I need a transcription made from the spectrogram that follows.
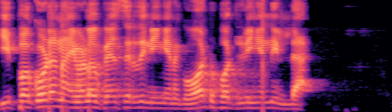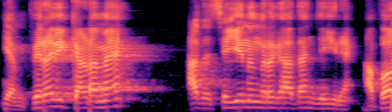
இப்ப கூட நான் இவ்வளவு பேசுறது நீங்க எனக்கு ஓட்டு போட்டுருவீங்கன்னு இல்ல. என் பிறவி கடமை அதை செய்யணுங்கிறதுக்காக தான் செய்கிறேன். அப்போ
